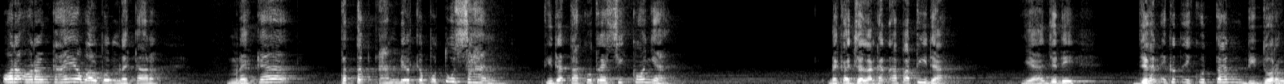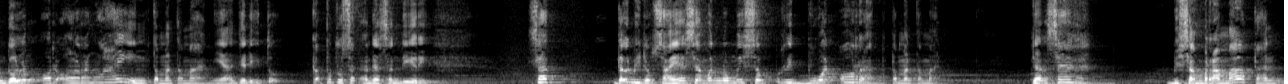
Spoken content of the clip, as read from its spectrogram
orang-orang kaya walaupun mereka mereka tetap ambil keputusan, tidak takut resikonya. Mereka jalankan apa tidak? Ya, jadi jangan ikut-ikutan didorong-dorong oleh orang lain, teman-teman ya. Jadi itu keputusan Anda sendiri. Saat dalam hidup saya saya menemui ribuan orang, teman-teman. Dan saya bisa meramalkan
